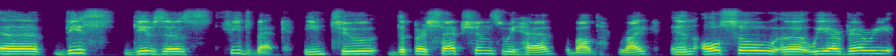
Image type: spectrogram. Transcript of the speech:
uh, this gives us feedback into the perceptions we have about Reich, and also uh, we are very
